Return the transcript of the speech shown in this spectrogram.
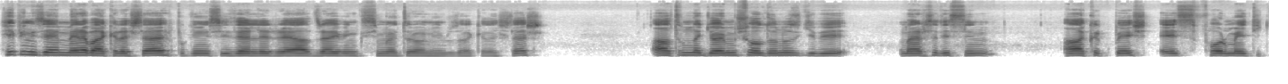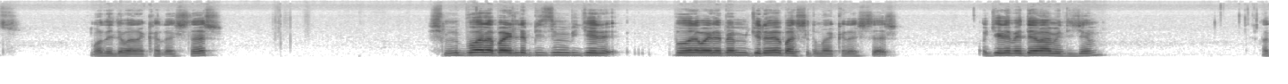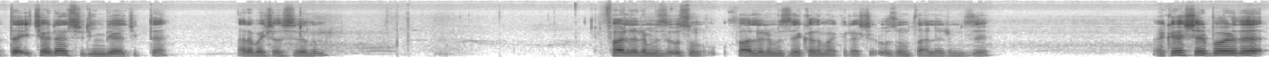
Hepinize merhaba arkadaşlar. Bugün sizlerle Real Driving Simulator oynuyoruz arkadaşlar. Altımda görmüş olduğunuz gibi Mercedes'in A45S Formatic modeli var arkadaşlar. Şimdi bu arabayla bizim bir göre bu arabayla ben bir göreve başladım arkadaşlar. O göreve devam edeceğim. Hatta içeriden süreyim birazcık da. Arabayı çalıştıralım. Farlarımızı uzun farlarımızı yakalım arkadaşlar. Uzun farlarımızı. Arkadaşlar bu arada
